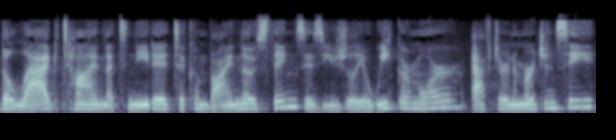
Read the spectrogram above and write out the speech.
the lag time that's needed to combine those things is usually a week or more after an emergency.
